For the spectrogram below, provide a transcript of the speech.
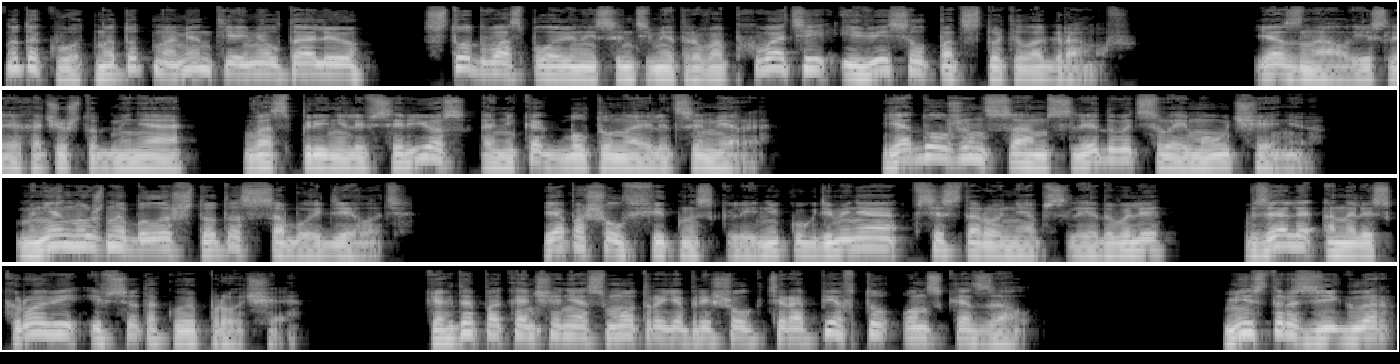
Ну так вот, на тот момент я имел талию 102,5 см в обхвате и весил под 100 килограммов. Я знал, если я хочу, чтобы меня восприняли всерьез, а не как болтуна и лицемера, я должен сам следовать своему учению. Мне нужно было что-то с собой делать. Я пошел в фитнес-клинику, где меня всесторонне обследовали, взяли анализ крови и все такое прочее. Когда по окончании осмотра я пришел к терапевту, он сказал, «Мистер Зиглер,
